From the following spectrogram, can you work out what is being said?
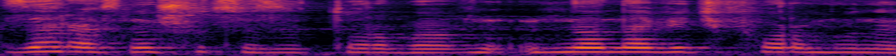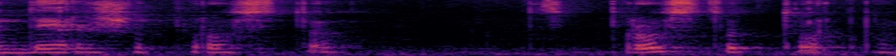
Зараз, ну що це за торба? Вона навіть форму не держить просто. Просто торба.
